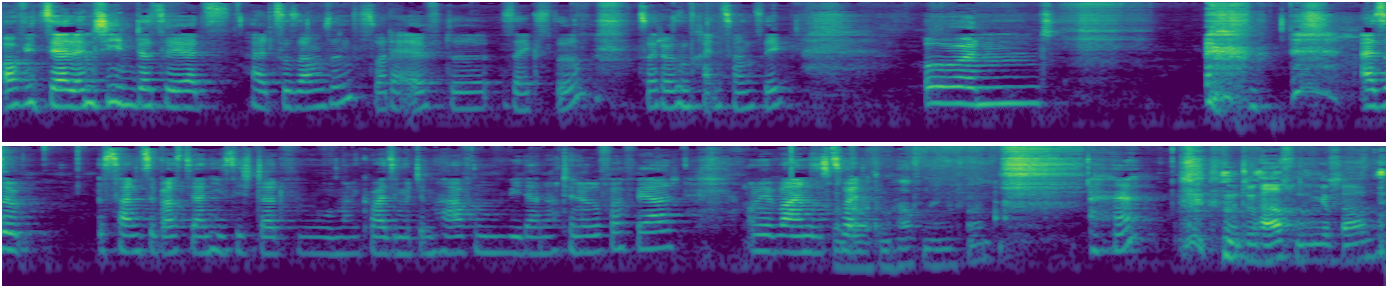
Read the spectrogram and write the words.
offiziell entschieden, dass wir jetzt halt zusammen sind. Das war der 11.06.2023. Und also San Sebastian hieß die Stadt, wo man quasi mit dem Hafen wieder nach Teneriffa fährt. Und wir waren so zwei. mit dem Hafen hingefahren? Aha. mit dem Hafen hingefahren?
